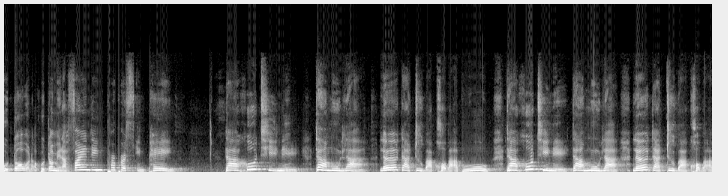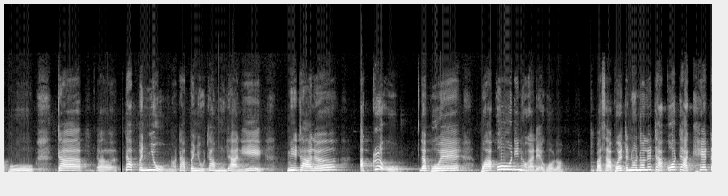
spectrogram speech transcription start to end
အခုတော့ဘောနော်အခုတော့မြေတာ finding purpose in pain ဒါဟုတီနေဒါမူလာလေဒါဒူပါခေါ်ပါဘူးဒါဟုတီနေဒါမူလာလေဒါဒူပါခေါ်ပါဘူးဒါအဲဒါပညိုနော်ဒါပညိုဒါမူလာနေမေတာလေအကရအိုလေပွဲဘွာကိုဒီနော်ကတဲ့အခေါ်လော มาสาပွဲတနော်နော်လက်တာကိုတာခဲတ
